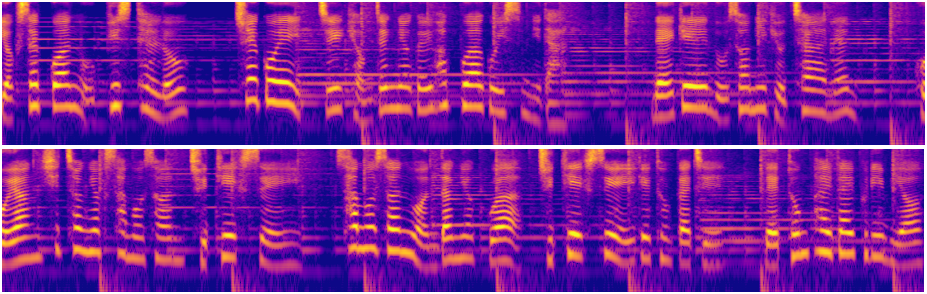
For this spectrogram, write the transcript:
역세권 오피스텔로 최고의 입지 경쟁력을 확보하고 있습니다. 4개의 노선이 교차하는 고양시청역 3호선 GTX-A, 3호선 원당역과 GTX-A 개통까지 4통 8달 프리미어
